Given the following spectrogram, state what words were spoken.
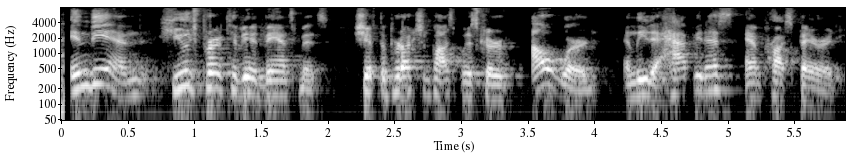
In the end, huge productivity advancements shift the production possibilities curve outward and lead to happiness and prosperity.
